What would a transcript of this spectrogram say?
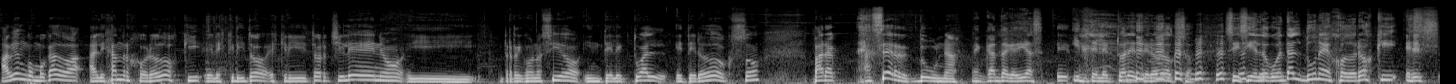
habían convocado a Alejandro Jorodowski, el escritor, escritor chileno y reconocido intelectual heterodoxo, para hacer Duna. Me encanta que digas Eh. intelectual heterodoxo. Sí, sí, el documental Duna de Jodorowsky es,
